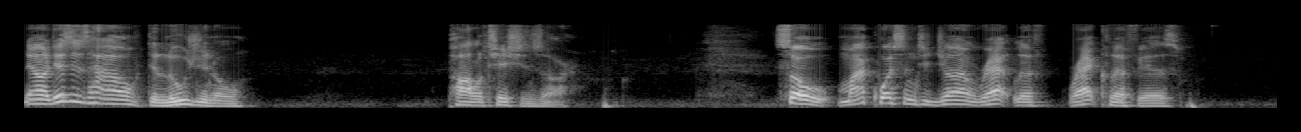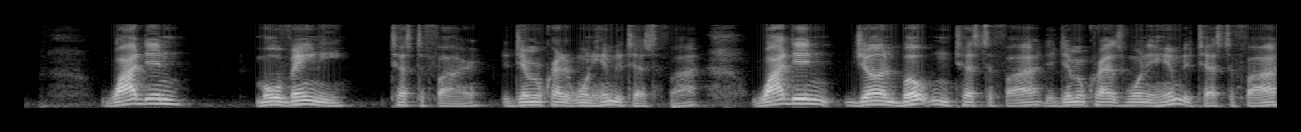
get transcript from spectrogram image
Now, this is how delusional politicians are. So, my question to John Ratcliffe, Ratcliffe is why didn't Mulvaney testify? The Democrats wanted him to testify. Why didn't John Bolton testify? The Democrats wanted him to testify.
